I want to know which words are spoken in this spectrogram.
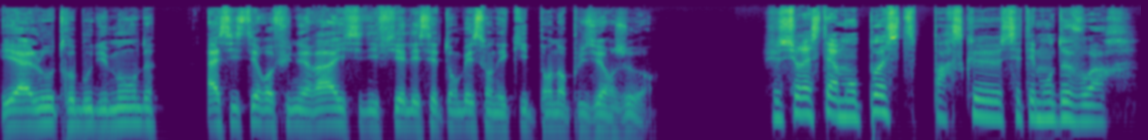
Et à l'autre bout du monde, assister aux funérailles signifiait laisser tomber son équipe pendant plusieurs jours. Je suis resté à mon poste parce que c'était mon devoir.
